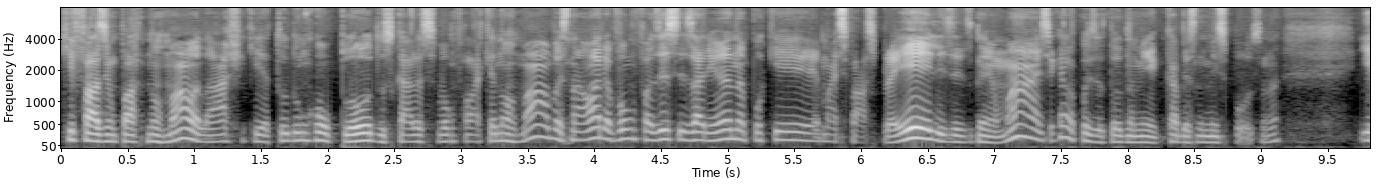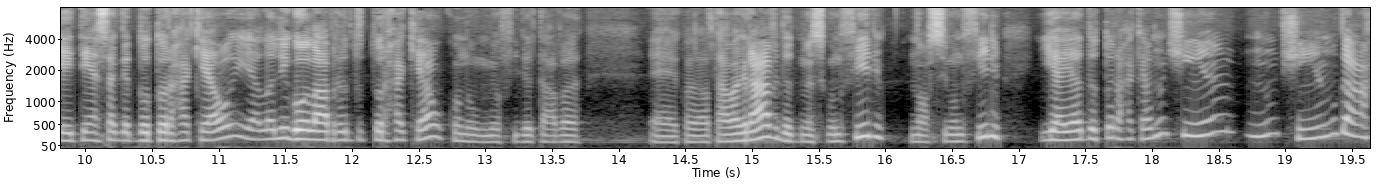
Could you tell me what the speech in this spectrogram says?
que fazem um parto normal. Ela acha que é tudo um complô dos caras vão falar que é normal, mas na hora vão fazer cesariana porque é mais fácil para eles, eles ganham mais, aquela coisa toda na minha cabeça da minha esposa, né? E aí tem essa doutora Raquel e ela ligou lá para a doutora Raquel quando meu filho estava quando ela estava grávida do meu segundo filho, nosso segundo filho, e aí a doutora Raquel não tinha, não tinha lugar.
